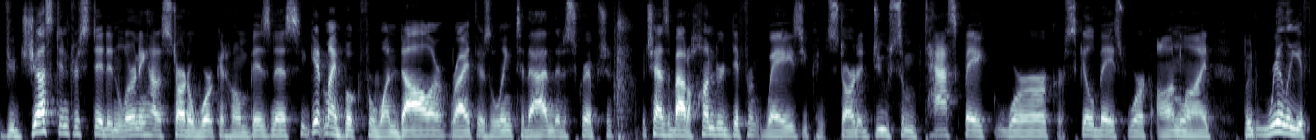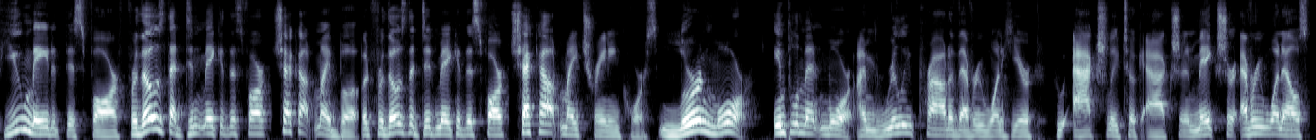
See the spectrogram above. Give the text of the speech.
If you're just interested in learning how to start a work at home business, you get my book for $1, right? There's a link to that in the description, which has about 100 different ways you can start to do some task-based work or skill-based work online. But really, if you made it this far, for those that didn't make it this far, check out my book. But for those that did make it this far, check out my training course. Learn more implement more. I'm really proud of everyone here who actually took action make sure everyone else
